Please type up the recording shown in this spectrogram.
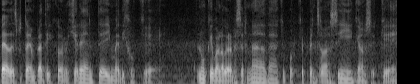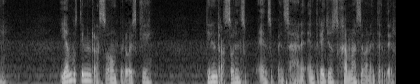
Pero después también platiqué con mi gerente y me dijo que nunca iba a lograr hacer nada, que porque pensaba así, que no sé qué. Y ambos tienen razón, pero es que tienen razón en su, en su pensar. Entre ellos jamás se van a entender.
